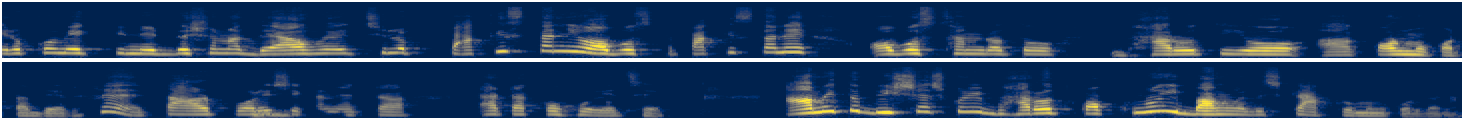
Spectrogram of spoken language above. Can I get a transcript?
এরকম একটি নির্দেশনা দেওয়া হয়েছিল পাকিস্তানি অবস্থা পাকিস্তানে অবস্থানরত ভারতীয় কর্মকর্তাদের। হ্যাঁ তারপরে সেখানে একটা অ্যাটাকও হয়েছে। আমি তো বিশ্বাস করি ভারত কখনোই বাংলাদেশকে আক্রমণ করবে না।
